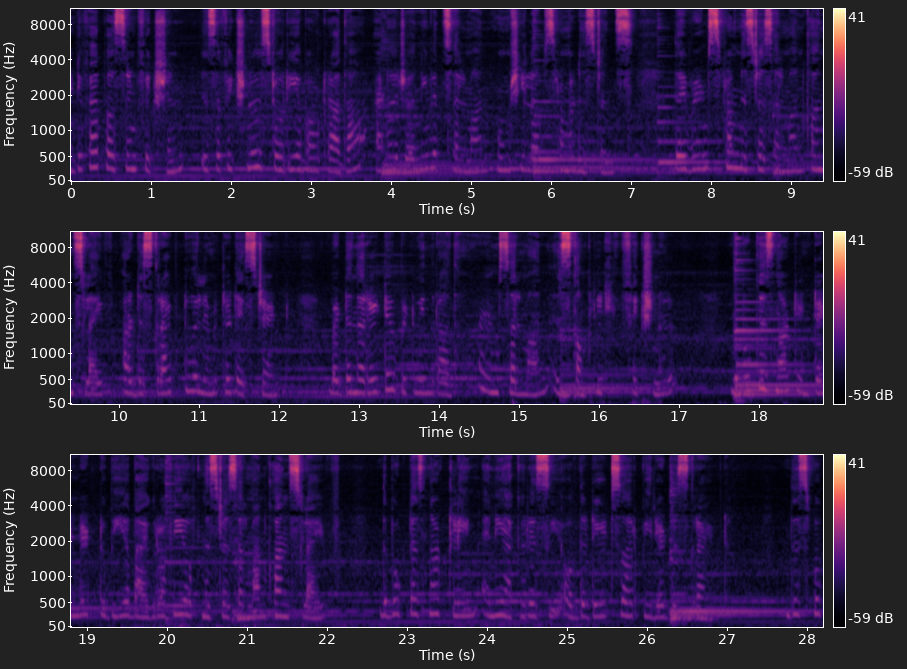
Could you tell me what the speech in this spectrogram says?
95% Fiction is a fictional story about Radha and her journey with Salman, whom she loves from a distance. The events from Mr. Salman Khan's life are described to a limited extent, but the narrative between Radha and Salman is completely fictional. The book is not intended to be a biography of Mr. Salman Khan's life. The book does not claim any accuracy of the dates or period described. This book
